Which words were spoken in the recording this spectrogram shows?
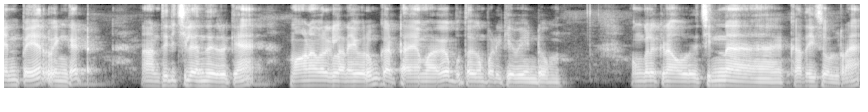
என் பெயர் வெங்கட். நான் திருச்சியிலேருந்து இருக்கேன். மாணவர்கள் அனைவரும் கட்டாயமாக புத்தகம் படிக்க வேண்டும். உங்களுக்கு நான் ஒரு சின்ன கதை சொல்கிறேன்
